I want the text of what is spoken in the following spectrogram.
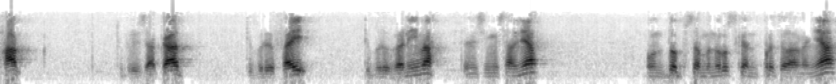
hak, diberi zakat, diberi faid, diberi ghanimah dan semisalnya untuk bisa meneruskan perjalanannya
